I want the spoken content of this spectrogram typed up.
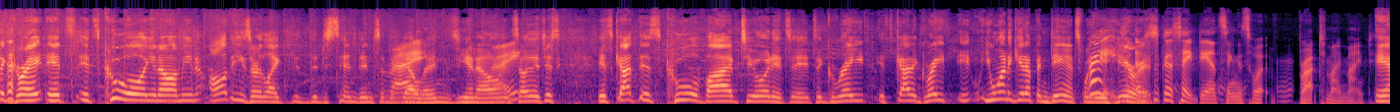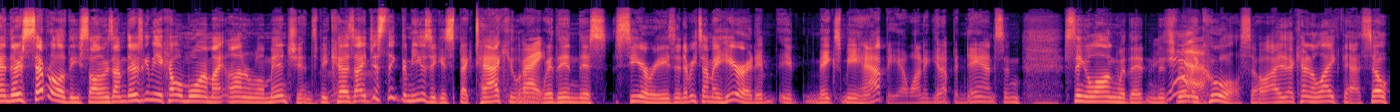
It's a great. It's it's cool. You know, I mean, all these are like the, the descendants of the Right. villains. You know, and so it's just it's got this cool vibe to it. It's it's a great. It's got a great. It, you want to get up and dance when right. you hear it. I was just gonna say dancing is what brought to my mind. And there's several of these songs. Um, there's going to be a couple more on my honorable mentions because I just think the music is spectacular Right. within this series. And every time I hear it, it, it makes me happy. I want to get up and dance and sing along with it. And it's really cool. So I, I kind of like that. So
